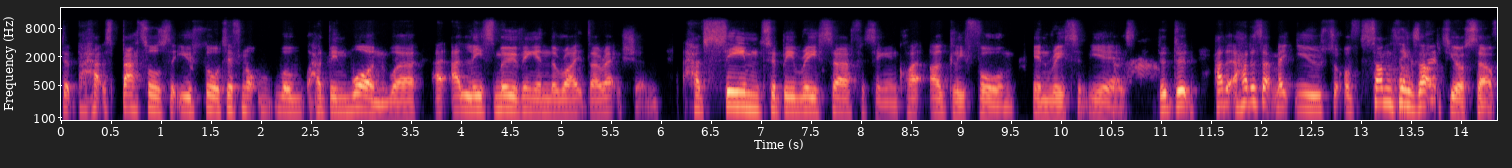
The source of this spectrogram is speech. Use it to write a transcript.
that perhaps battles that you thought, if not well, had been won, were at least moving in the right direction? Have seemed to be resurfacing in quite ugly form in recent years. Do, do, how, how does that make you sort of sum things up to yourself?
